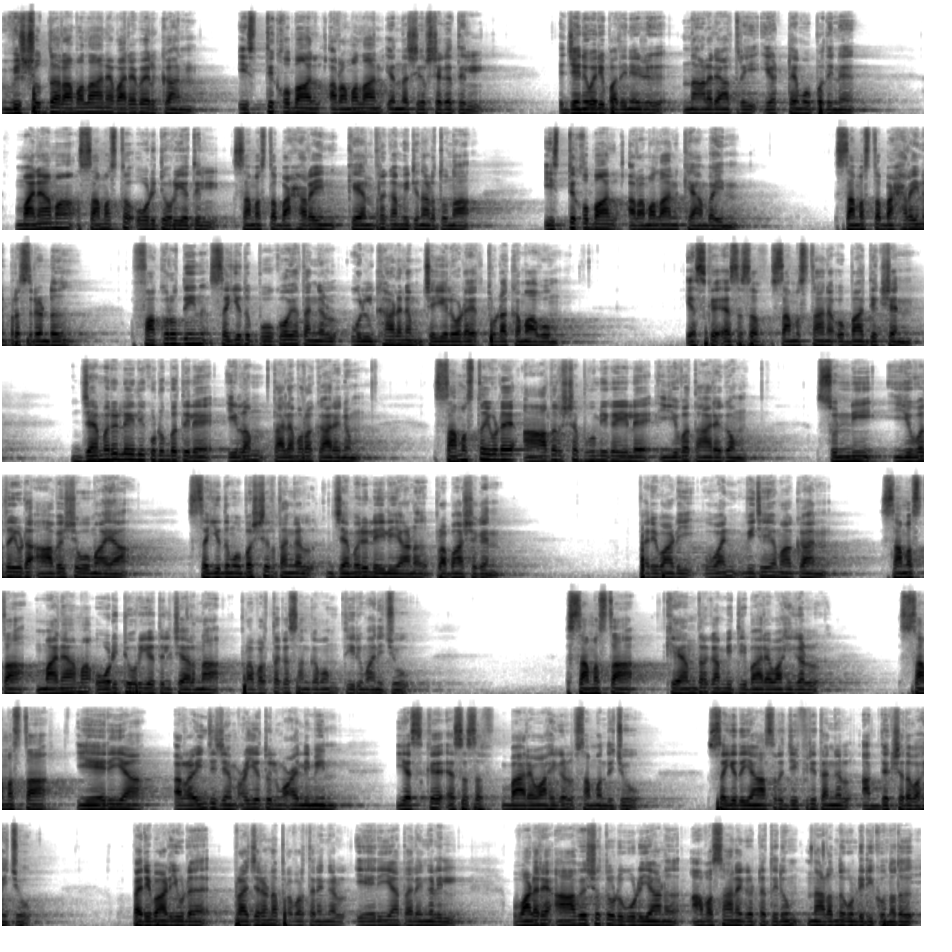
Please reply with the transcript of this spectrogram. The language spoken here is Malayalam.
വിശുദ്ധ റമദാനെ വരവേൽക്കാൻ ഇസ്തിഖുബാൽ റമദാൻ എന്ന ശീർഷകത്തിൽ ജനുവരി പതിനേഴ് നാളെ രാത്രി എട്ട് മുപ്പതിന് മനാമ സമസ്ത ഓഡിറ്റോറിയത്തിൽ സമസ്ത ബഹ്റൈൻ കേന്ദ്ര കമ്മിറ്റി നടത്തുന്ന ഇസ്തിഖുബാൽ Ramadan campaign. Samastha Bahrain president Fakhruddeen Sayyid Pookoya Thangal ഉദ്ഘാടനം ചെയ്യലോടെ തുടക്കമാവും. S K S S F സംസ്ഥാന ഉപാധ്യക്ഷൻ ജമലുലേലി കുടുംബത്തിലെ ഇളം തലമുറക്കാരനും സമസ്തയുടെ ആദർശ ഭൂമികയിലെ യുവതാരകം സുന്നി യുവതയുടെ ആവേശവുമായ സയ്യിദ് മുബഷിർ തങ്ങൾ ജമരുലേലിയാണ് പ്രഭാഷകൻ. പരിപാടി വൻ വിജയമാക്കാൻ സമസ്ത മനാമ ഓഡിറ്റോറിയത്തിൽ ചേർന്ന പ്രവർത്തക സംഗമം തീരുമാനിച്ചു. സമസ്ത കേന്ദ്ര കമ്മിറ്റി ഭാരവാഹികൾ Samastha area range Jamiyyathul Muallimeen S K S S F ഭാരവാഹികൾ സംബന്ധിച്ചു. സയ്യിദ് യാസർ ജിഫ്രി തങ്ങൾ അധ്യക്ഷത വഹിച്ചു. പരിപാടിയുടെ പ്രചരണ പ്രവർത്തനങ്ങൾ ഏരിയ തലങ്ങളിൽ വളരെ ആവേശത്തോടു കൂടിയാണ് അവസാന ഘട്ടത്തിലും നടന്നുകൊണ്ടിരിക്കുന്നത്.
